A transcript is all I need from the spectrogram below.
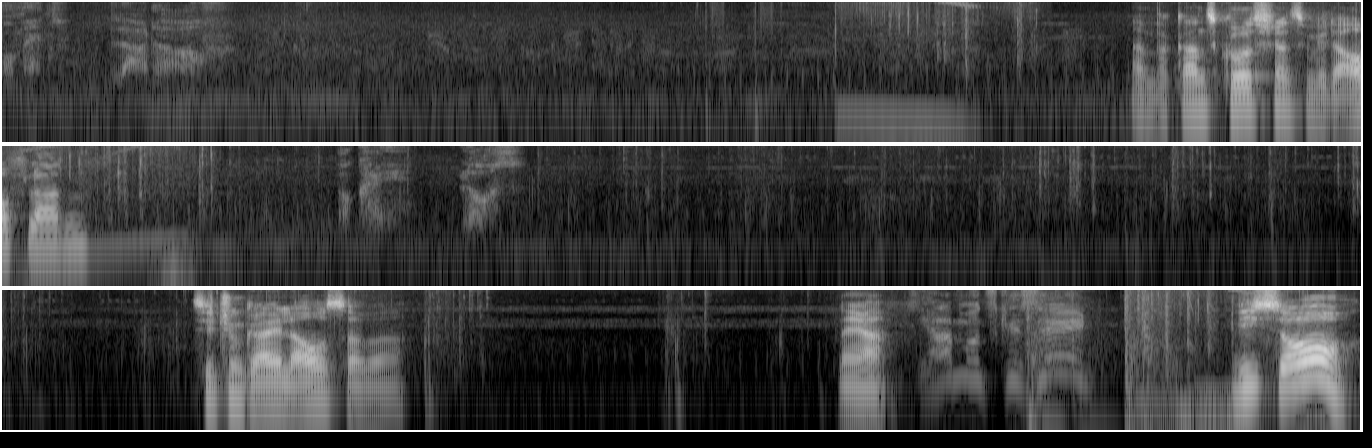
Moment, lade auf. Einfach ganz kurz schnell zum wieder aufladen. Okay, los. Sieht schon geil aus, aber... Naja. Sie haben uns gesehen. Wieso?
